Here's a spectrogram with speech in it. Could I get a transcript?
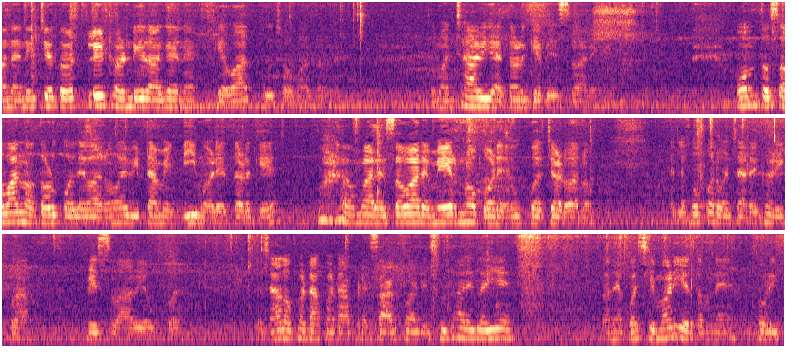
અને નીચે તો એટલી ઠંડી લાગે ને કે વાત પૂછો માં તમે. તો મજા આવી જાય તડકે બેસવાની. ઓમ તો સવારનો તડકો લેવાનો હોય, વિટામિન ડી મળે તડકે. પણ અમારે સવારે મેર ન પડે ઉપર ચડવાનો. એટલે બપોર વચારે ઘડીક વાર બેસવા આવે ઉપર. તો ચાલો ફટાફટ આપણે શાકભાજી સુધારી લઈએ અને પછી મળીએ તમને થોડીક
